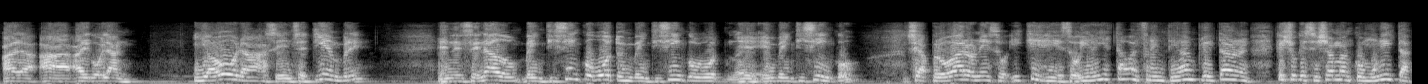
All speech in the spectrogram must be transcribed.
a la- a- al Golán. Y ahora, hace en septiembre, en el Senado, 25 votos en 25, vo- eh, en 25, se aprobaron eso. ¿Y qué es eso? Y ahí estaba el Frente Amplio y estaban aquellos que se llaman comunistas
